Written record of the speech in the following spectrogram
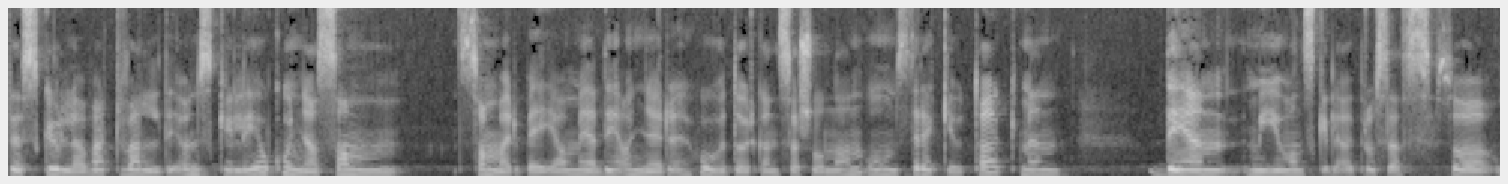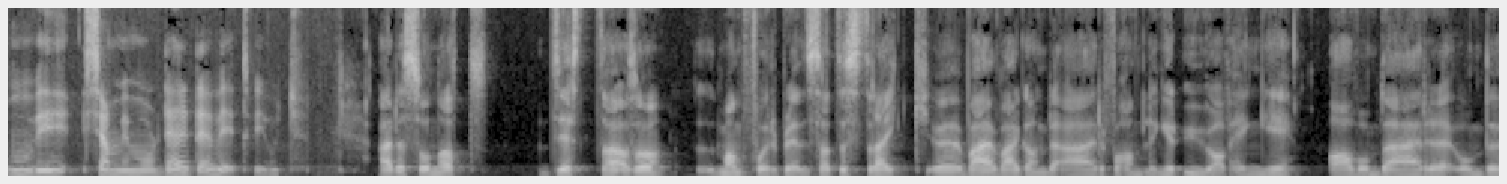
det skulle vært veldig ønskelig å kunne sam samarbeide med de andre hovedorganisasjonene om streikeuttak, men det er en mye vanskeligere prosess. Så om vi kommer i mål der, det vet vi jo ikke. Er det sånn at dette, altså man forbereder seg til streik eh, hver, hver, gang det er forhandlinger, uavhengig av om det, er, om det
